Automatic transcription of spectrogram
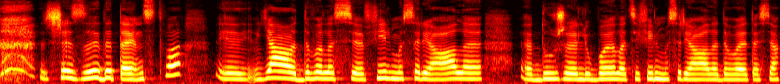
ще з дитинства. Е, Я дивилася фільми, серіали, е, дуже любила ці фільми, серіали дивитися.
